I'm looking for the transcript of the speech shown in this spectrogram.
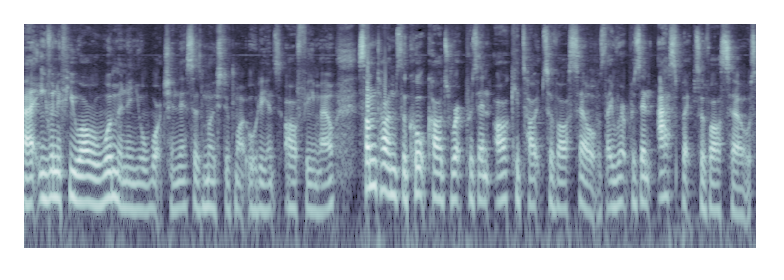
Uh, even if you are a woman and you're watching this, as most of my audience are female, sometimes the court cards represent archetypes of ourselves. They represent aspects of ourselves.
